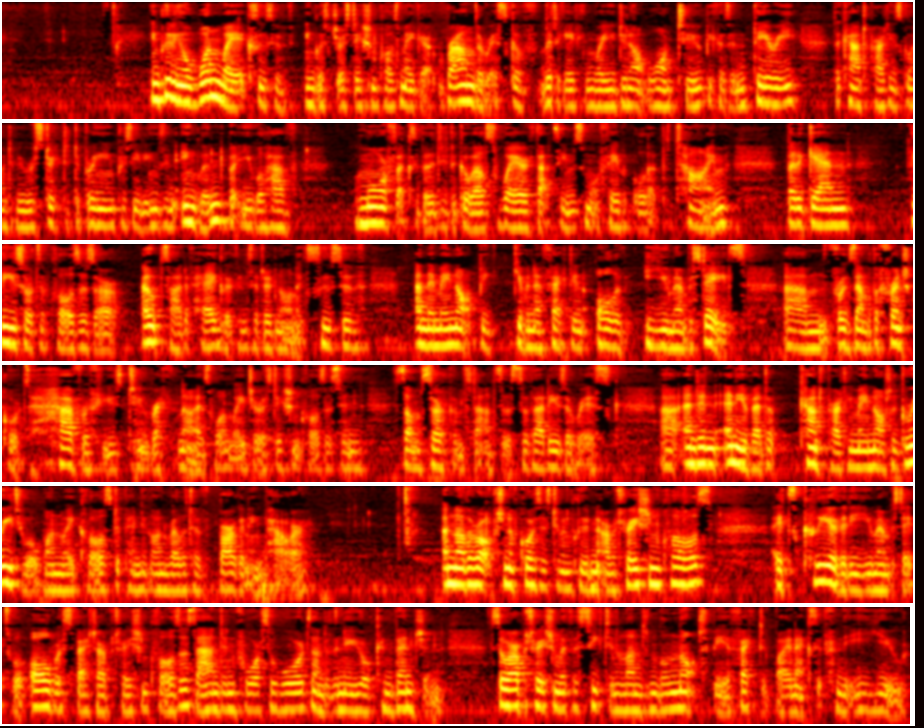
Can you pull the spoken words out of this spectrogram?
Including a one way exclusive English jurisdiction clause may get round the risk of litigating where you do not want to, because in theory, the counterparty is going to be restricted to bringing proceedings in England, but you will have more flexibility to go elsewhere if that seems more favourable at the time. But again, these sorts of clauses are outside of Hague, they're considered non exclusive, and they may not be given effect in all of EU member states. Um, for example, the French courts have refused to recognise one way jurisdiction clauses in some circumstances, so that is a risk. Uh, and in any event, a counterparty may not agree to a one way clause depending on relative bargaining power. Another option, of course, is to include an arbitration clause. It's clear that EU member states will all respect arbitration clauses and enforce awards under the New York Convention. So, arbitration with a seat in London will not be affected by an exit from the EU.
